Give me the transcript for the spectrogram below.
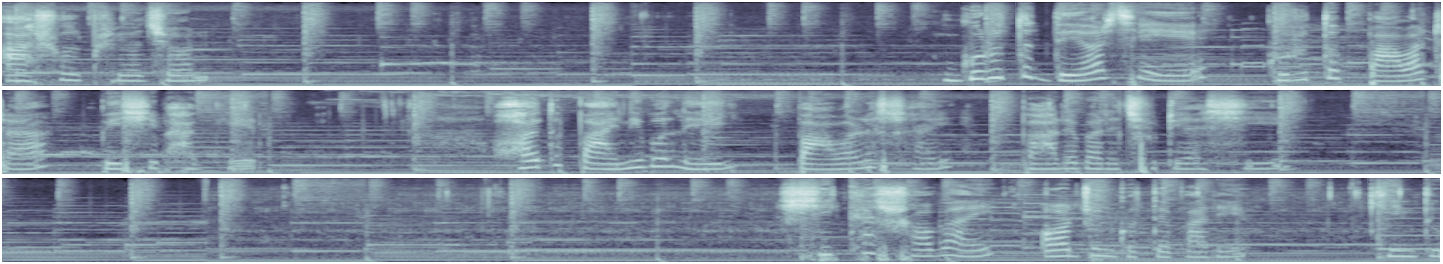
আসল প্রিয়জন। গুরুত্ব দেওয়ার চেয়ে গুরুত্ব পাওয়াটা বেশি ভাগ্যের। হয়তো পাইনি বলেই পাওয়ার আশায় বারে বারে ছুটে আসি। শিক্ষা সবাই অর্জন করতে পারে, কিন্তু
